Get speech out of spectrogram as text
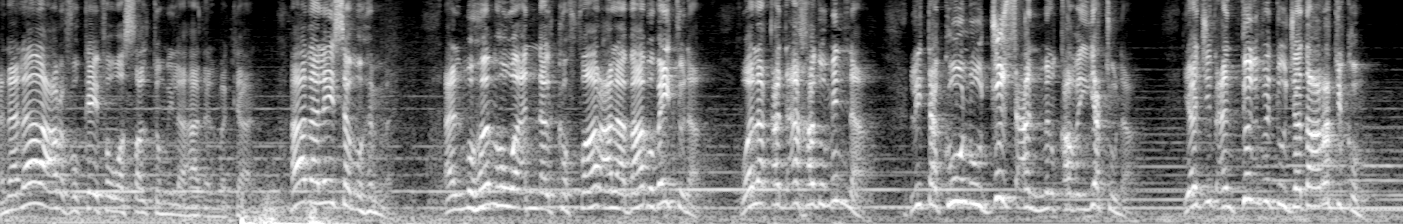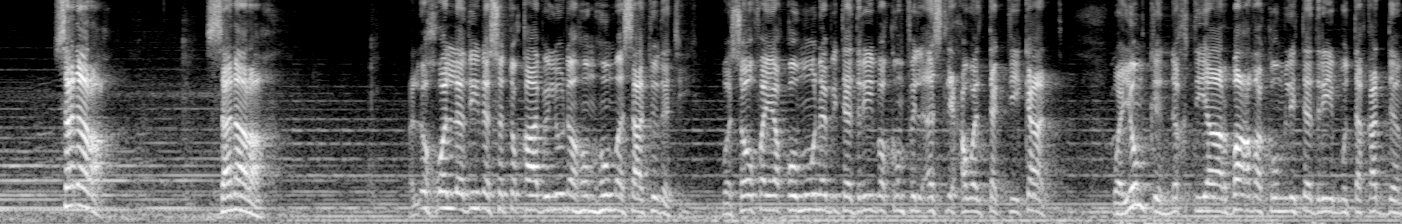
أنا لا أعرف كيف وصلتم إلى هذا المكان هذا ليس مهما المهم هو أن الكفار على باب بيتنا ولقد أخذوا منا لتكونوا جزءا من قضيتنا. يجب أن تثبتوا جدارتكم. سنرى. سنرى. الأخوة الذين ستقابلونهم هم أساتذتي وسوف يقومون بتدريبكم في الأسلحة والتكتيكات. ويمكن اختيار بعضكم لتدريب متقدم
